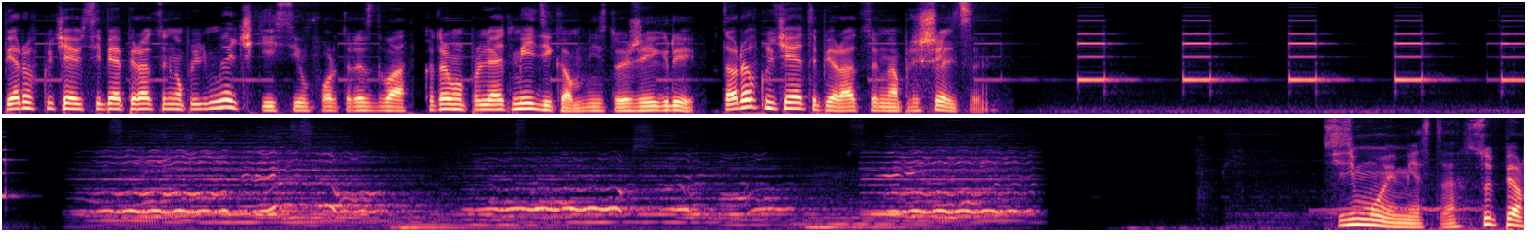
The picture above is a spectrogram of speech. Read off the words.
Первый включает в себя операцию на пулеметчике из Team Fortress 2, которым управляет медиком из той же игры. Второй включает операцию на пришельцы. Седьмое место. Super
